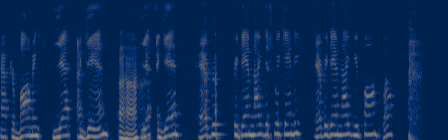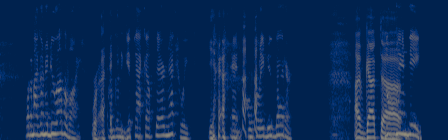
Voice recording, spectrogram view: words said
after bombing yet again, uh-huh. yet again, every, every damn night this week, Andy, every damn night you bombed. Well, what am I going to do otherwise? Right. I'm going to get back up there next week. Yeah. and hopefully do better. I've got uh, no plan B.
